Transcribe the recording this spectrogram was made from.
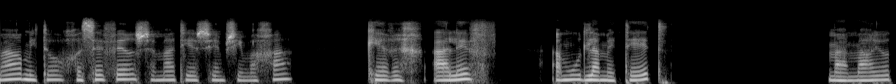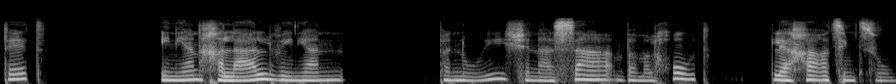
מאמר מתוך הספר שמעתי השם שמך, כרך א', עמוד ל"ט, מאמר י"ט, עניין חלל ועניין פנוי שנעשה במלכות לאחר הצמצום.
